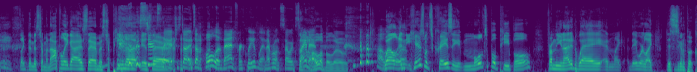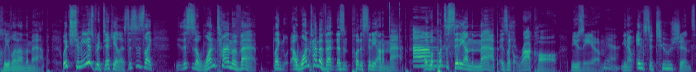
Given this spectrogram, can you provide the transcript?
It's like the Mr. Monopoly guy's there. Mr. Peanut is Seriously, there. it's just a, it's a whole event for Cleveland. Everyone's so It's a excited. hullabaloo. Hullabaloo. Well, and here's what's crazy: multiple people from the United Way, and like they were like, "This is going to put Cleveland on the map," which to me is ridiculous. This is like, this is a one-time event. Like a one-time event doesn't put a city on a map. like Um, what puts a city on the map is like a rock hall, museum, Yeah. you know, institutions,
